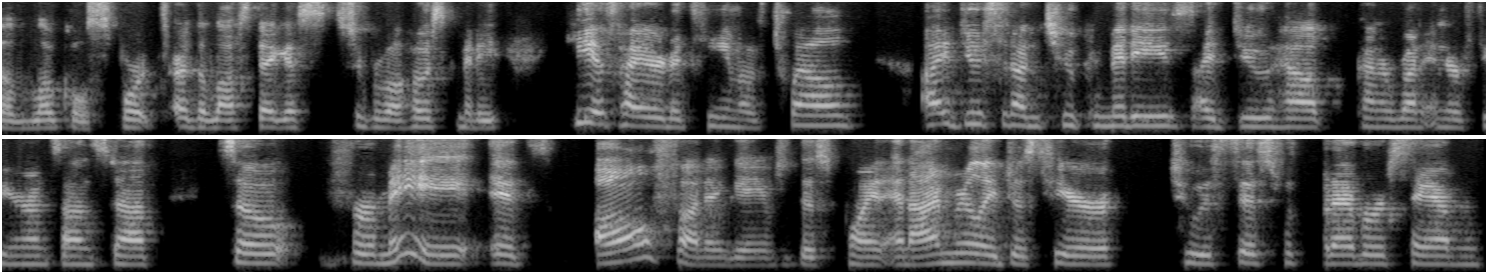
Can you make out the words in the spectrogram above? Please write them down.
the local sports or the Las Vegas Super Bowl host committee. He has hired a team of 12. I do sit on two committees. I do help kind of run interference on stuff. So for me, it's all fun and games at this point, and I'm really just here to assist with whatever Sam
